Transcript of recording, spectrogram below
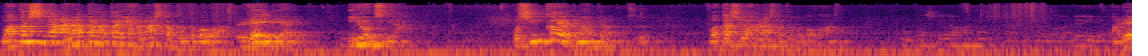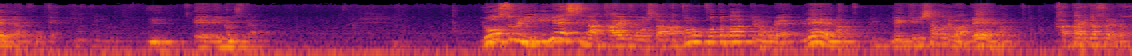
私があなた方に話した言葉は霊であり命である。これ新海訳なんてなってます？私が話した言葉は？私が話した言葉は霊である。あ霊である。OK、うん。えー、命である。要するにイエスが解放した、まあ、この言葉っていうのはこれレーマ、ね、ギリシャ語ではレーマ語り出された言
